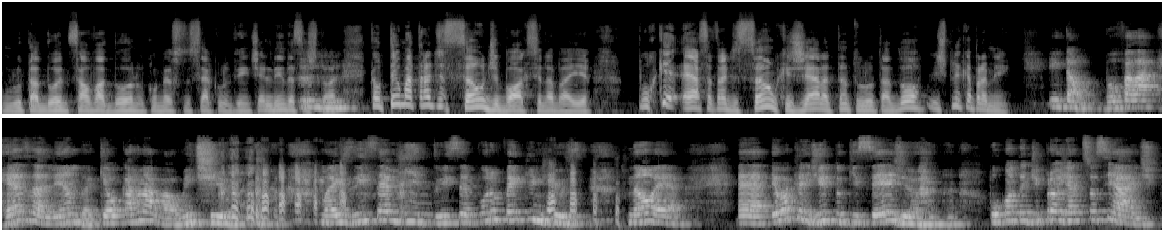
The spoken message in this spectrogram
um lutador de Salvador no começo do século XX. É linda essa história. Uhum. Então tem uma tradição de boxe na Bahia. Por que essa tradição que gera tanto lutador? Explica para mim. Então, vou falar, reza a lenda que é o carnaval. Mentira. Mas isso é mito, isso é puro fake news. Não é. é eu acredito que seja por conta de projetos sociais.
